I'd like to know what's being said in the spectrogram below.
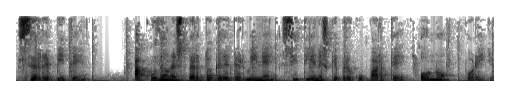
se repite, acude a un experto que determine si tienes que preocuparte o no por ello.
